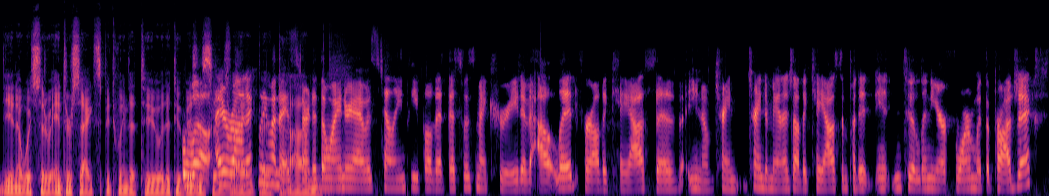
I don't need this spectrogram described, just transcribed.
you know which sort of intersects between the two the two businesses. Well, ironically, right? but, when I started um, the winery, I was telling people that this was my creative outlet for all the chaos of you know trying trying to manage all the chaos and put it into a linear form with the projects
